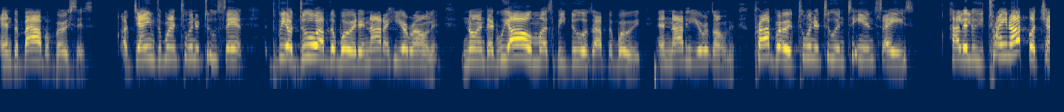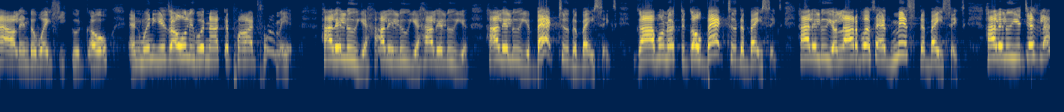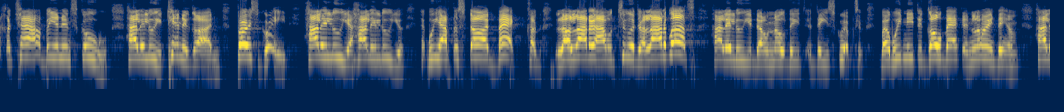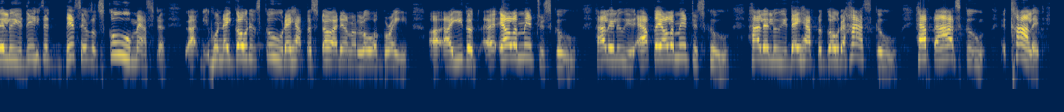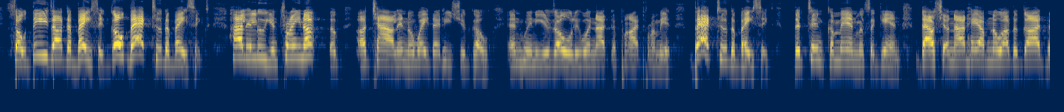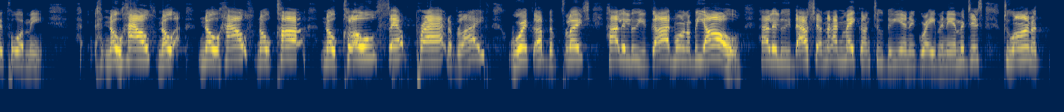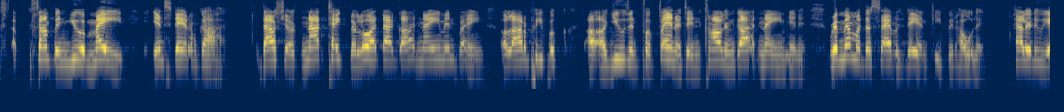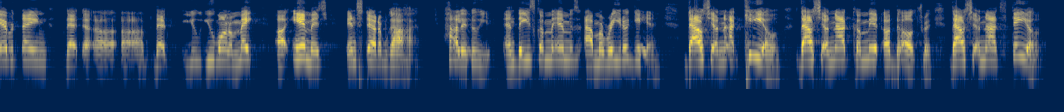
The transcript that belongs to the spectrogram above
and the Bible verses. Uh, James 1.22 said, to be a doer of the word and not a hearer only, knowing that we all must be doers of the word and not hearers only. Proverbs 22 and 10 says, Hallelujah, train up a child in the way she could go, and when he is old, he will not depart from it. Hallelujah, hallelujah, hallelujah, hallelujah. Back to the basics. God wants us to go back to the basics. Hallelujah. A lot of us have missed the basics. Hallelujah. Just like a child being in school. Hallelujah. Kindergarten, first grade. Hallelujah, hallelujah. We have to start back because a lot of our children, a lot of us, hallelujah, don't know these, these scriptures. But we need to go back and learn them. Hallelujah. These this is a schoolmaster. Uh, when they go to school, they have to start in a lower grade. Uh, either either elementary school, hallelujah, after elementary school, hallelujah, they have to go to high school, after high school, college. So these are the basics. Go back to the basics, hallelujah, and train up a, a child in the way that he should go. And when he is old, he will not depart from it. Back to the basics the Ten Commandments again. Thou shalt not have no other God before me no house, no, no house, no car, no clothes, self, pride of life, work of the flesh. Hallelujah. God want to be all. Hallelujah. Thou shalt not make unto thee any graven images to honor something you have made instead of God. Thou shalt not take the Lord thy God name in vain. A lot of people are using profanity and calling God name in it. Remember the Sabbath day and keep it holy. Hallelujah. Everything that uh, uh, uh that you you want to make an image instead of God. Hallelujah. And these commandments, I'm going to read again. Thou shalt not kill. Thou shalt not commit adultery. Thou shalt not steal.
